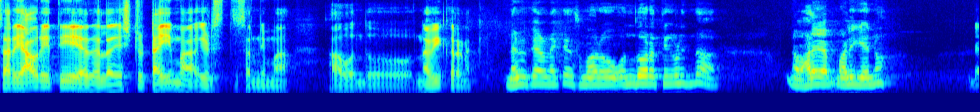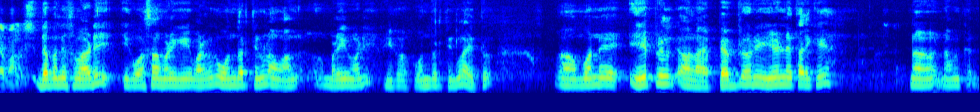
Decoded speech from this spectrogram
ಸರ್ ಯಾವ ರೀತಿ ಅದೆಲ್ಲ ಎಷ್ಟು ಟೈಮ್ ಹಿಡಿಸ್ತು ಸರ್ ನಿಮ್ಮ ಆ ಒಂದು ನವೀಕರಣಕ್ಕೆ? ನವೀಕರಣಕ್ಕೆ ಸುಮಾರು ಒಂದೂವರೆ ತಿಂಗಳಿಂದ ನಾವು ಹಳೆಯ ಮಳಿಗೆಯನ್ನು ಡಬನಿಸ್ ಮಾಡಿ ಈಗ ಹೊಸ ಮಳಿಗೆ ಮಾಡಬೇಕು. ಒಂದೂವರೆ ತಿಂಗಳು ನಾವು ಮಳಿಗೆ ಮಾಡಿ ಈಗ ಒಂದೂವರೆ ತಿಂಗಳಾಯಿತು. ಮೊನ್ನೆ ಏಪ್ರಿಲ್ ಅಲ್ಲ ಫೆಬ್ರವರಿ ಏಳನೇ ತಾರೀಕಿಗೆ ನಾವು ನವೀಕರಣ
